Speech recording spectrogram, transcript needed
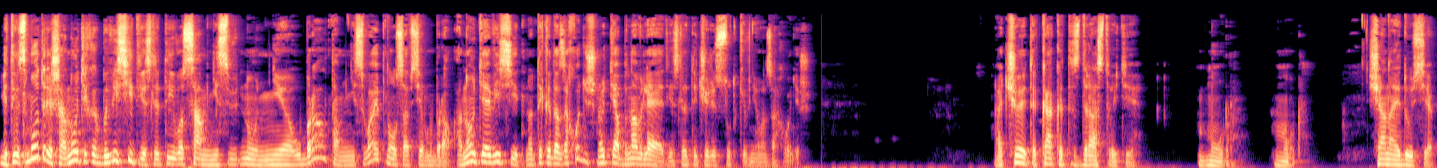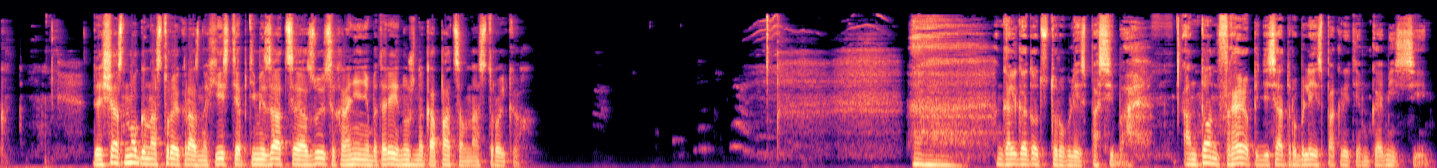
И ты смотришь, оно у тебя как бы висит, если ты его сам не, ну, не убрал, там не свайпнул, совсем убрал. Оно у тебя висит, но ты когда заходишь, оно тебя обновляет, если ты через сутки в него заходишь. А что это, как это, здравствуйте? Мур, мур. Сейчас найду сек. Да сейчас много настроек разных. Есть и оптимизация АЗУ и сохранение батареи. Нужно копаться в настройках. Гальгадот 100 рублей, спасибо. Антон Фрер, 50 рублей с покрытием комиссии.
